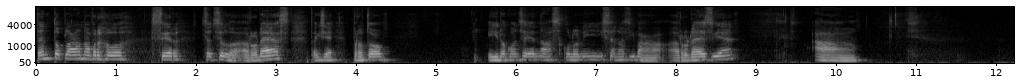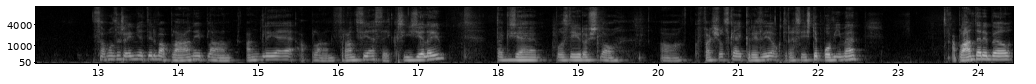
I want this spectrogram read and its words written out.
Tento plán navrhl Sir Cecil Rhodes, takže proto i dokonce jedna z kolonií se nazývá Rhodézie a samozřejmě ty dva plány, plán Anglie a plán Francie se křížily, takže později došlo k fašovské krizi, o které si ještě povíme. A plán tedy byl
